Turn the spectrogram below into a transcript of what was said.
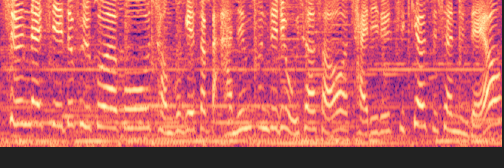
추운 날씨에도 불구하고 전국에서 많은 분들이 오셔서 자리를 지켜주셨는데요.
